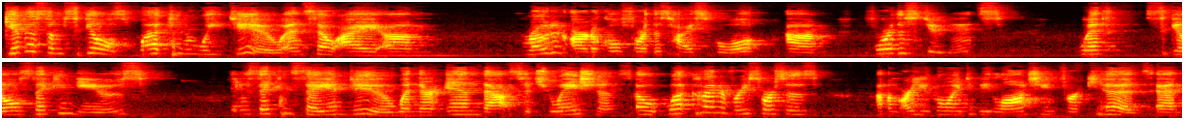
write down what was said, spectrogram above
Give us some skills. What can we do? And so I um, wrote an article for this high school um, for the students with skills they can use, things they can say and do when they're in that situation. So, what kind of resources um, are you going to be launching for kids, and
